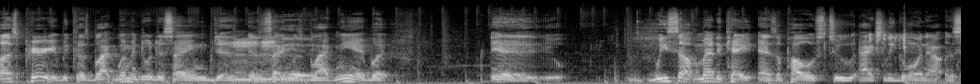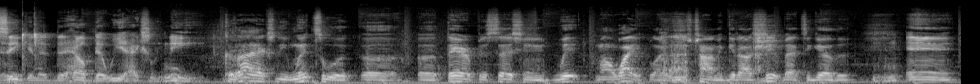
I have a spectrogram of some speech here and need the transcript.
us period because black women do the same just the same as mm-hmm. black men, but yeah, we self medicate as opposed to actually going out and seeking the, the help that we actually need. Cause I actually went to a, a, a therapist session with my wife. Like we was trying to get our shit back together, mm-hmm. and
